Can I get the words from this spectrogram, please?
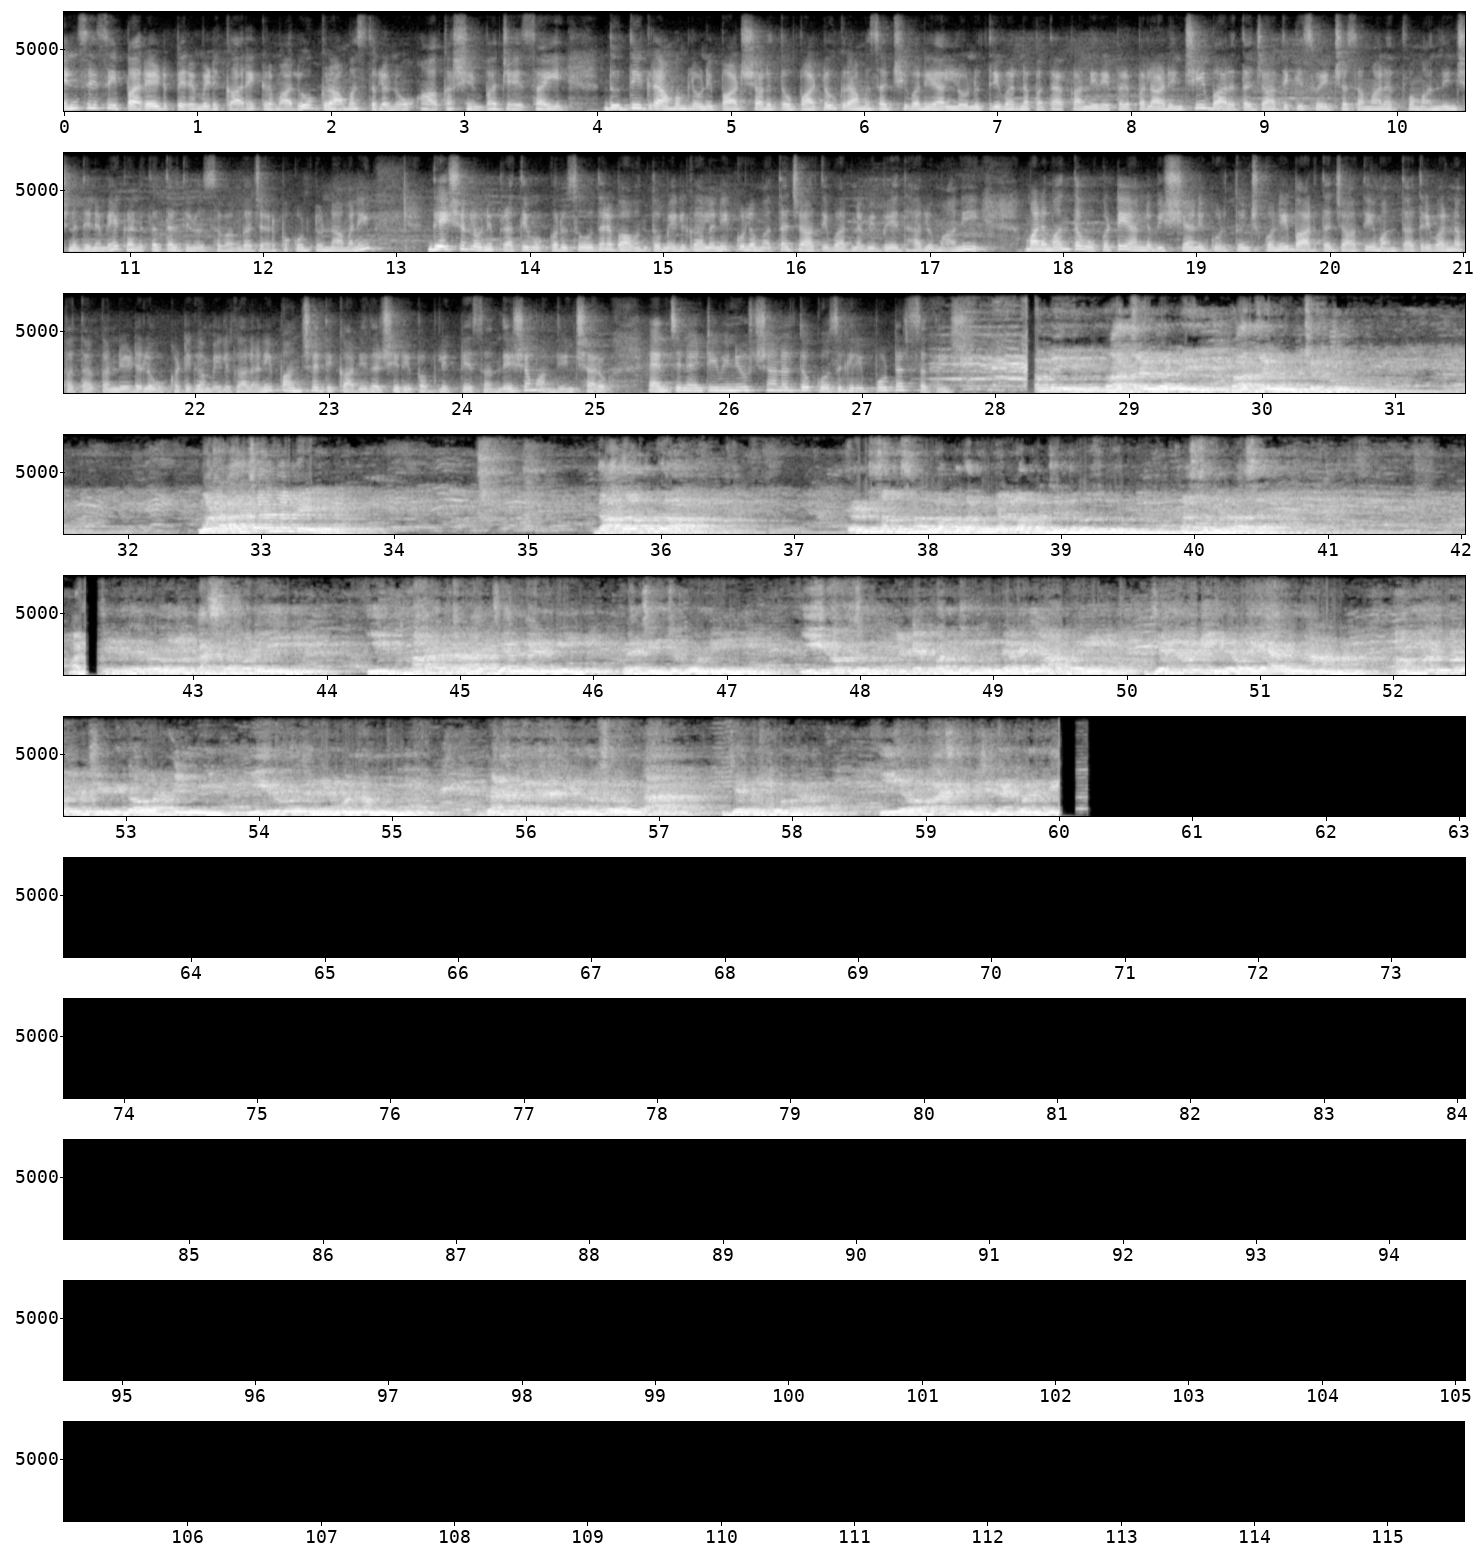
ఎన్సీసీ పరేడ్ పిరమిడ్ కార్యక్రమాలు గ్రామస్తులను ఆకర్షింపజేశాయి. దుద్ది గ్రామంలోని పాఠశాలతో పాటు గ్రామ సచివాలయాల్లోనూ త్రివర్ణ పతాకాన్ని రెపరెపలాడించి భారత జాతికి స్వేచ్ఛ సమానత్వం అందించిన దినమే గణతంత్ర దినోత్సవంగా జరుపుకుంటున్నామని దేశంలోని ప్రతి ఒక్కరూ సోదరభావంతో మెలగాలని కులమత జాతి వర్ణ విభేదాలు మాని మనమంతా ఒకటే అన్న విషయాన్ని గుర్తుంచుకొని భారత జాతీయం అంతా త్రివర్ణ పతాకం నీడలో ఒకటిగా మెలగాలని పంచాయతీ కార్యదర్శి రిపబ్లిక్ డే సందేశం అందించారు. ఎంజీ టీవీ న్యూస్ ఛానల్తో కోసిగి రిపోర్టర్ సతీష్. రాజ్యాంగాన్ని రాజ్యాంగం చెప్తుంది మన రాజ్యాంగాన్ని దాదాపుగా రెండు సంవత్సరాల పదకొండు నెలల పద్దెనిమిది రోజులు కష్టపడి రాశారు. ఎనిమిది ఈ భారత రాజ్యాంగాన్ని రచించుకొని ఈరోజు అంటే పంతొమ్మిది వందల యాభై జనవరి ఇరవై ఆరున అమలులో వచ్చింది కాబట్టి ఈ రోజునే మనం గణతంత్ర దినోత్సవంగా జరుపుకుంటాం. ఈ అవకాశం ఇచ్చినటువంటి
